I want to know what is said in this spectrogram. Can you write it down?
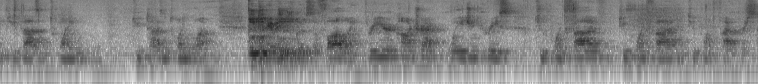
and 2020, 2021. The agreement includes the following, three-year contract wage increase, 2.5, 2.5, and 2.5%.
